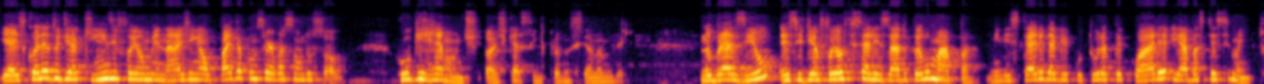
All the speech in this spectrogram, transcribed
E a escolha do dia 15 foi em homenagem ao pai da conservação do solo, Hugh Hammond, eu acho que é assim que pronuncia o nome dele. No Brasil, esse dia foi oficializado pelo MAPA, Ministério da Agricultura, Pecuária e Abastecimento.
